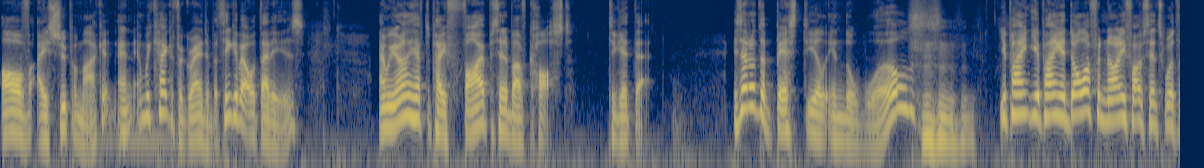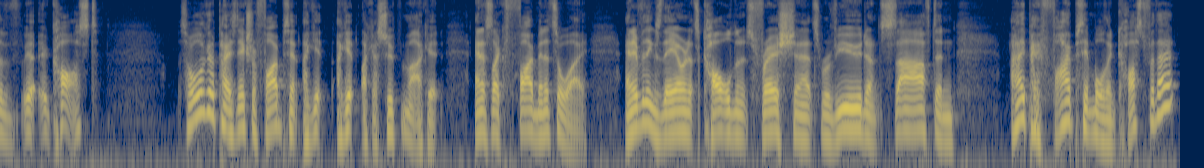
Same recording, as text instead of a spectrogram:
of a supermarket, and, and we take it for granted. But think about what that is, and we only have to pay five percent above cost to get that. Is that not the best deal in the world? you're paying you're paying a dollar for ninety five cents worth of uh, uh, cost. So all I've got to pay is an extra five percent. I get I get like a supermarket, and it's like five minutes away, and everything's there, and it's cold, and it's fresh, and it's reviewed, and it's staffed, and I pay five percent more than cost for that.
